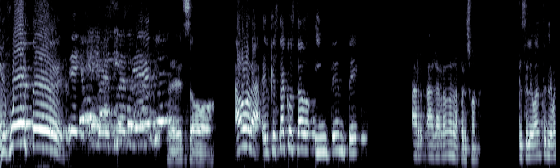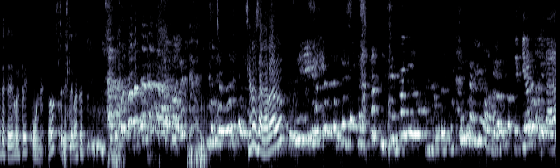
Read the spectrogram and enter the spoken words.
¡Qué fuerte! Eso. Ahora, el que está acostado, intente agarrar a la persona. Que se levante, levántate de golpe. Una, dos, tres, levántate. ¿Sí los agarraron? Te quiero saltar.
